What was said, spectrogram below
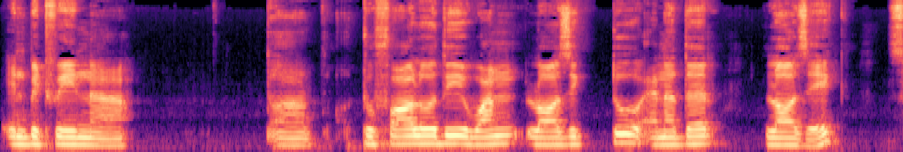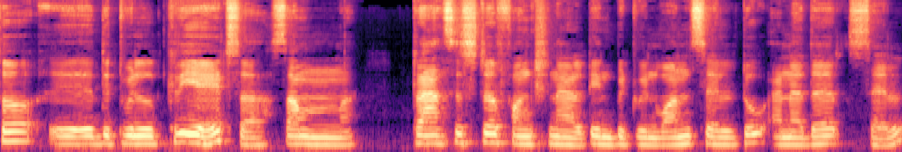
in between uh, uh, to follow the one logic to another logic. So uh, it will create uh, some transistor functionality in between one cell to another cell.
